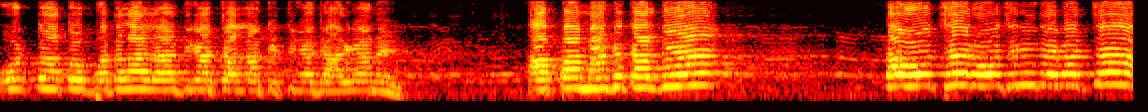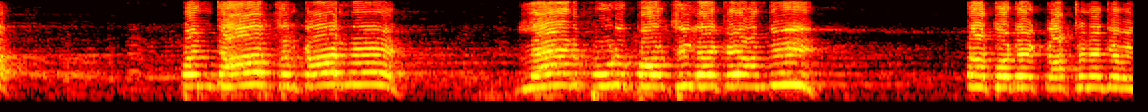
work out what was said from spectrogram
ਉਹਨਾਂ ਤੋਂ ਬਦਲਾ ਲੈਣ ਦੀਆਂ ਚਾਲਾਂ ਕੀਤੀਆਂ ਜਾ ਰਹੀਆਂ ਨੇ। ਆਪਾਂ ਮੰਗ ਕਰਦੇ ਆ ਤਾਂ ਉਸੇ ਰੋਸ਼ਨੀ ਦੇ ਵਿੱਚ ਪੰਜਾਬ ਸਰਕਾਰ ਨੇ ਲੈਂਡ ਪੂਣ ਪਾਲਿਸੀ ਲੈ ਕੇ ਆਂਦੀ ਤਾਂ ਤੁਹਾਡੇ ਇਕੱਠ ਨੇ ਜਿਵੇਂ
